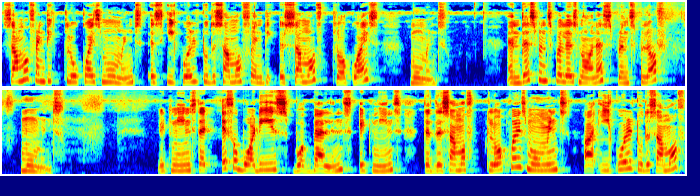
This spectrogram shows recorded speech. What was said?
sum of anti-clockwise moments is equal to the sum of anti, uh, sum of clockwise moments. And this principle is known as principle of moments. It means that if a body is balanced, it means that the sum of clockwise moments are equal to the sum of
